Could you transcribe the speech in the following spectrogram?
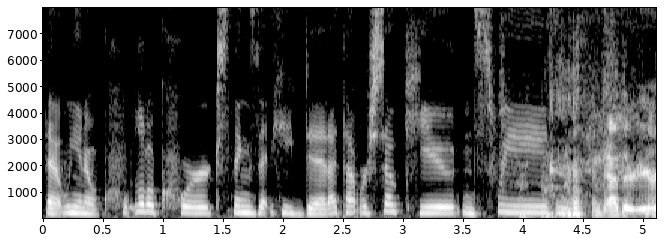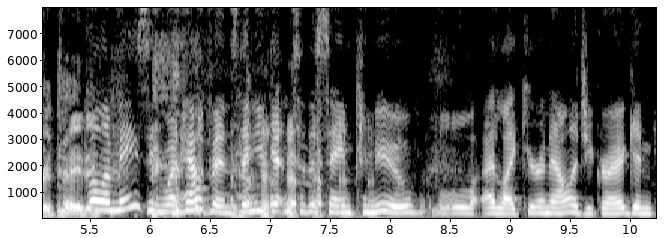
That, you know, qu- little quirks, things that he did, I thought were so cute and sweet. And, now they're irritating. well, amazing what happens. then you get into the same canoe. I like your analogy, Greg. And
